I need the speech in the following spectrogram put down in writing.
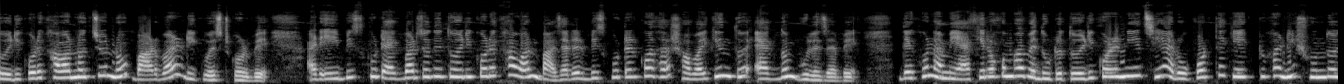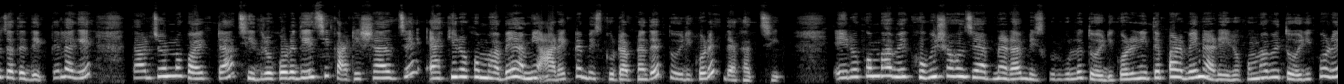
তৈরি করে খাওয়ানোর জন্য বারবার রিকোয়েস্ট করবে। আর এই বিস্কুট একবার যদি তৈরি করে খাওয়ান, বাজারের বিস্কুটের কথা সবাই কিন্তু একদম ভুলে যাবে। দেখুন, আমি একই রকমভাবে দুটো তৈরি করে নিয়েছি, আর ওপর থেকে একটুখানি সুন্দর যাতে দেখতে লাগে, তার জন্য কয়েকটা ছিদ্র করে দিয়েছি, কাঠির সাহায্যে একই রকমভাবে আমি আরেকটা বিস্কুট আপনাদের তৈরি করে দেখাচ্ছি। এই এইরকমভাবে খুবই সহজে আপনারা বিস্কুটগুলো তৈরি করে নিতে পারবেন, আর এইরকমভাবে তৈরি করে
